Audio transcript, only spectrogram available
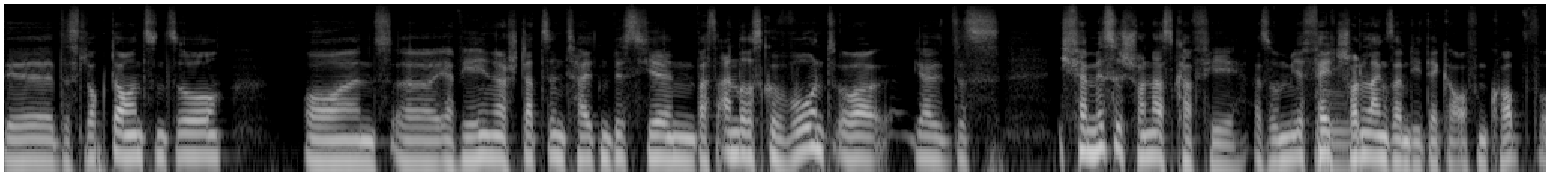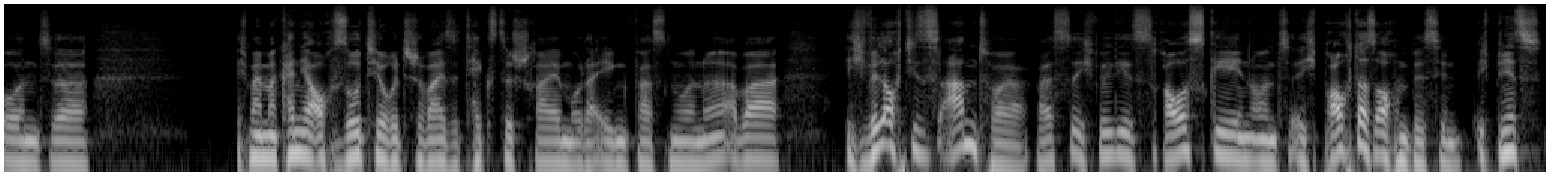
de, des Lockdowns und so. Und äh, ja, wir hier in der Stadt sind halt ein bisschen was anderes gewohnt. Aber ja, das, ich vermisse schon das Café. Also mir fällt mhm. schon langsam die Decke auf den Kopf. Und äh, ich meine, man kann ja auch so theoretischerweise Texte schreiben oder irgendwas nur, ne? Aber ich will auch dieses Abenteuer, weißt du? Ich will jetzt rausgehen und ich brauche das auch ein bisschen. Ich bin jetzt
